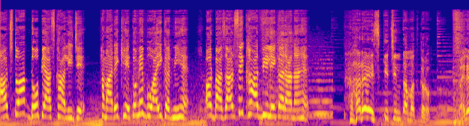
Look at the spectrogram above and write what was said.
आज तो आप दो प्याज खा लीजिए। हमारे खेतों में बुआई करनी है और बाज़ार से खाद भी लेकर आना है। अरे इसकी चिंता मत करो। मैंने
